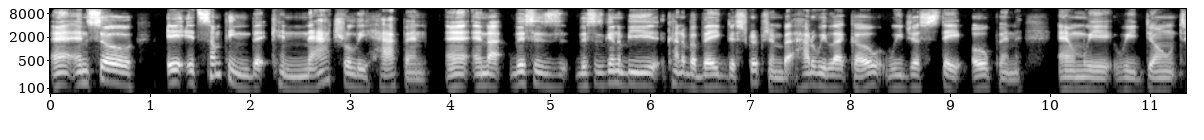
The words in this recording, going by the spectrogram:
And, and so it, it's something that can naturally happen and, and uh, this is this is going to be kind of a vague description but how do we let go? We just stay open and we we don't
